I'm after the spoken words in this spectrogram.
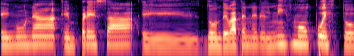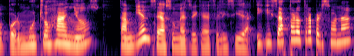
en una empresa eh, donde va a tener el mismo puesto por muchos años, también sea su métrica de felicidad. Y quizás para otra persona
